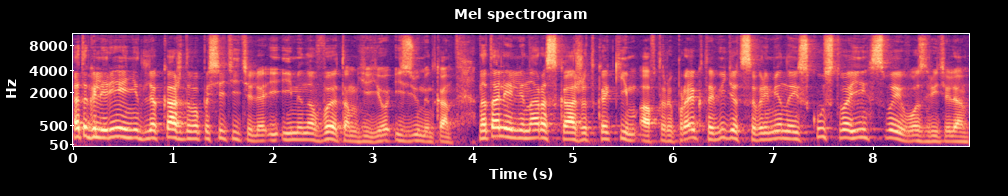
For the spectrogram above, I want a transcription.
Эта галерея не для каждого посетителя, и именно в этом ее изюминка. Наталья Лина расскажет, каким авторы проекта видят современное искусство и своего зрителя.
